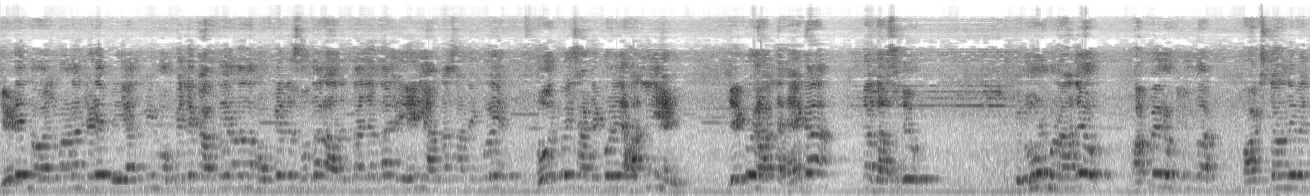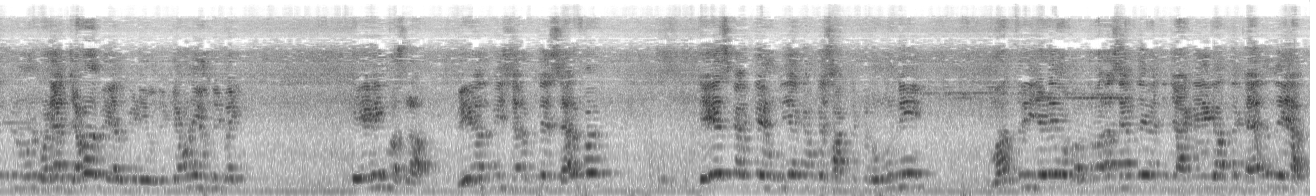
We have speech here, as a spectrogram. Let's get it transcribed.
ਜਿਹੜੇ ਨੌਜਵਾਨ ਜਿਹੜੇ ਬੇਅਦਬੀ ਮੌਕੇ ਤੇ ਕਰਦੇ ਉਹਨਾਂ ਦਾ ਮੌਕੇ ਤੇ ਸੋਧਾ ਲਾ ਦਿੱਤਾ ਜਾਂਦਾ। ਇਹੀ ਹੱਲ ਆ ਸਾਡੇ ਕੋਲੇ। ਹੋਰ ਕੋਈ ਸਾਡੇ ਕੋਲੇ ਹੱਲ ਨਹੀਂ ਹੈ ਜੇ। ਕੋਈ ਹੱਲ ਹੈਗਾ, ਤਾਂ ਦੱਸ ਦਿਓ। ਕਾਨੂੰਨ ਬਣਾ ਦਿਓ। ਆਪੇ ਰੁਕ ਜੂਗਾ। ਪਾਕਿਸਤਾਨ ਦੇ ਵਿੱਚ ਕਾਨੂੰਨ ਬਣਿਆ ਜਮਾ ਬੇਅਦਬੀ ਨਹੀਂ ਹੁੰਦੀ। ਕਿਉਂ ਨਹੀਂ ਹੁੰਦੀ ਬਾਈ? ਇਹੀ ਮਸਲਾ। ਬੇਅਦਬੀ ਸਿਰਫ ਤੇ ਸਿਰਫ ਇਸ ਕਰਕੇ ਹੁੰਦੀ ਹੈ ਕਿਉਂਕਿ ਸਖਤ ਕਾਨੂੰਨ ਨਹੀਂ। ਮੰਤਰੀ ਜਿਹੜੇ ਉਹ ਗੁਰਦੁਆਰਾ ਸਾਹਿਬ ਦੇ ਵਿੱਚ ਜਾ ਕੇ ਇਹ ਗੱਲ ਤਾਂ ਕਹਿ ਦਿੰਦੇ ਆ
